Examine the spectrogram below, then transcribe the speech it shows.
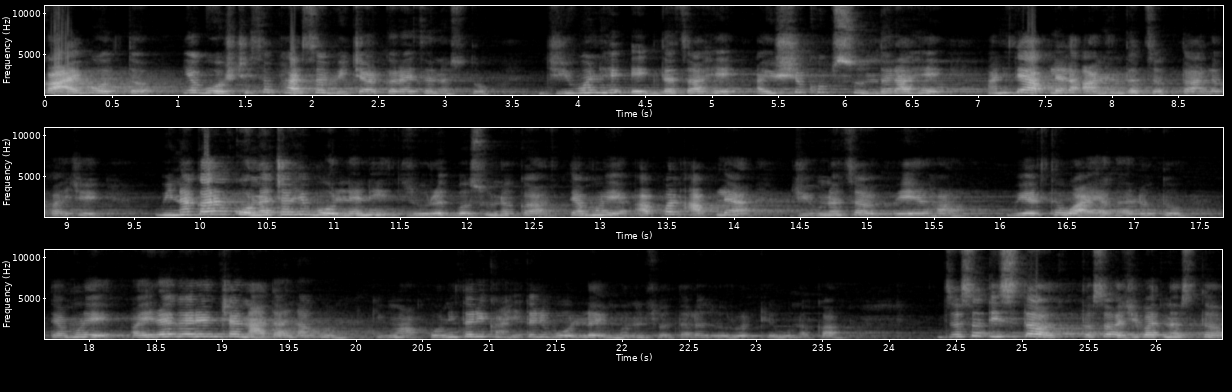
काय बोलतं? या गोष्टीचा फारसा विचार करायचा नसतो. जीवन हे एकदाच आहे. आयुष्य खूप सुंदर आहे आणि ते आपल्याला आनंदात जगता आलं पाहिजे. विनाकारण कोणाच्याही बोलण्याने जुरत बसू नका. त्यामुळे आपण आपल्या जीवनाचा वेळ हा व्यर्थ वाया घालवतो. त्यामुळे ऐऱ्यागैऱ्यांच्या नादा लागून किंवा कोणीतरी काहीतरी बोललंय म्हणून स्वतःला जुरवत ठेवू नका. जसं दिसतं तसं अजिबात नसतं.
